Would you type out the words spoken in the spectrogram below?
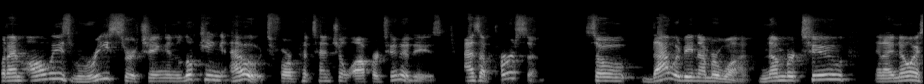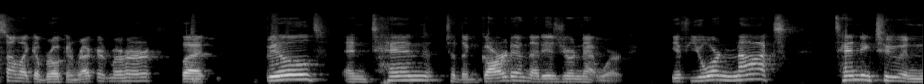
but I'm always researching and looking out for potential opportunities as a person. So that would be number one. Number two, and I know I sound like a broken record, Maher, but build and tend to the garden that is your network. If you're not tending to and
